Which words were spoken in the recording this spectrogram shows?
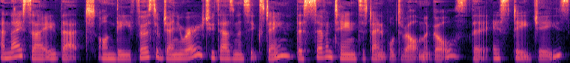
And they say that on the 1st of January 2016, the 17 Sustainable Development Goals, the SDGs,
